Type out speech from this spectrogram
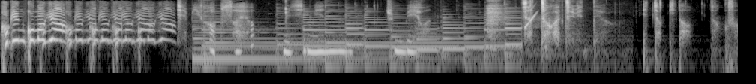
거긴 고막이야. 거긴 거긴 거긴 고막이야. 재미가 없어요? 열심히 했는데 준비해왔는데 저쪽가 재밌대요 이쪽 기도 청소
